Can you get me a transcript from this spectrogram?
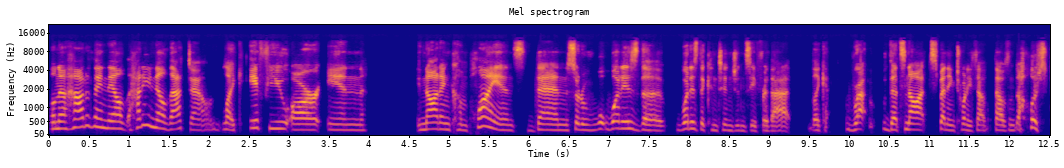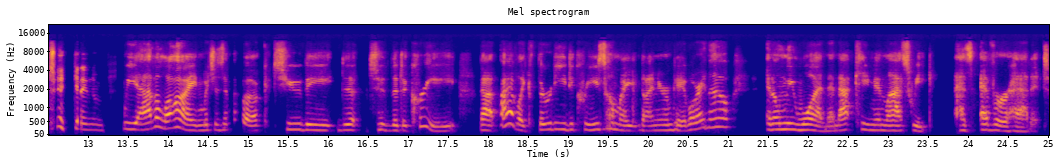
Well, now how do they nail how do you nail that down? Like if you are in not in compliance then sort of what is the what is the contingency for that? Like ra- that's not spending $20000 to getting them. We add a line which is in the book to the, the to the decree that i have like 30 decrees on my dining room table right now and only one and that came in last week has ever had it.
